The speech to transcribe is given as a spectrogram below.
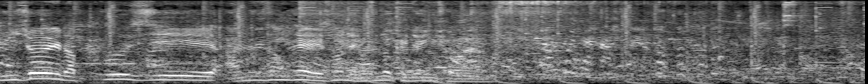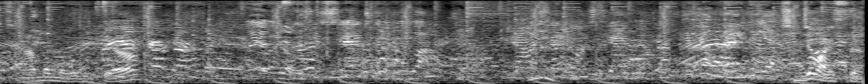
비주얼 나쁘지 않은 상태에서 냄새도 굉장히 좋아요. 자 한번 먹어볼게요 진짜 맛있어요.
